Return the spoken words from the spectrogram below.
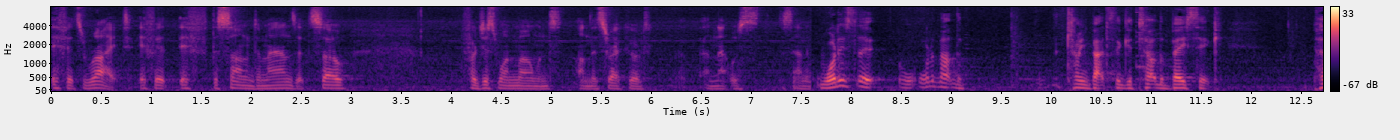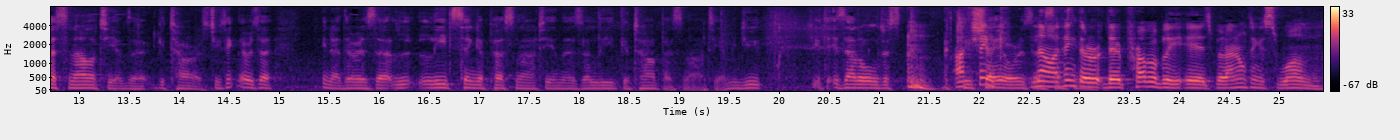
if it's right, if it if the song demands it. So, for just one moment on this record, and that was the sound. Of, what is the? What about the? Coming back to the guitar, the basic personality of the guitarist. Do you think there is a, you know, there is a lead singer personality and there's a lead guitar personality? I mean, do you, do you is that all just cliche think, or is there no, I think there there probably is, but I don't think it's one.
